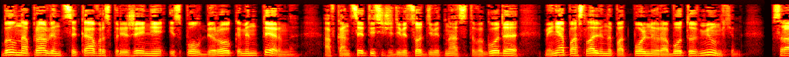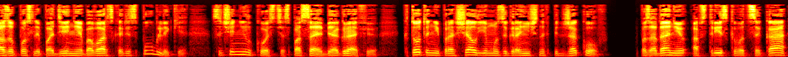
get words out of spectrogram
был направлен ЦК в распоряжение из полбюро Коминтерна, а в конце 1919 года меня послали на подпольную работу в Мюнхен. Сразу после падения Баварской республики, сочинил Костя, спасая биографию, кто-то не прощал ему заграничных пиджаков. По заданию австрийского ЦК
